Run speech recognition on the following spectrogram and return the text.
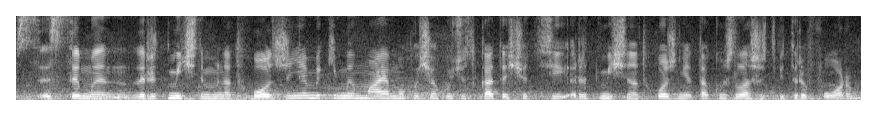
з, з цими ритмічними надходженнями, які ми маємо. Хоча хочу сказати, що ці ритмічні надходження також залежать від реформ.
